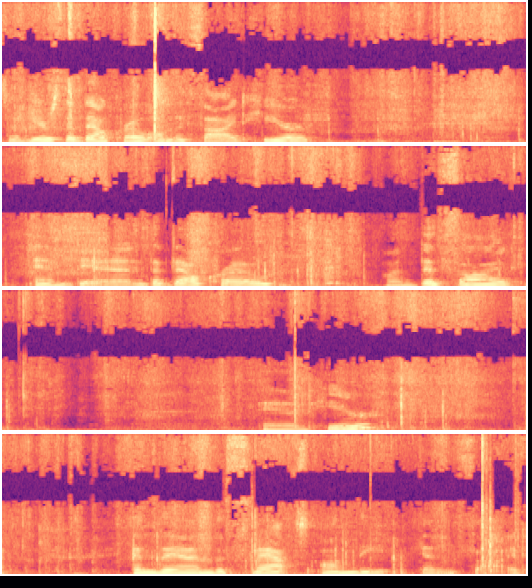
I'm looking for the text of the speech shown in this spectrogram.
So here's the Velcro on the side here. And then the Velcro on this side. And here. And then the snaps on the inside.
